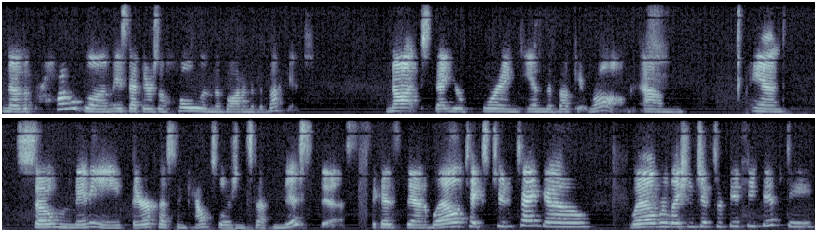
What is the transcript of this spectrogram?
No, the problem is that there's a hole in the bottom of the bucket, not that you're pouring in the bucket wrong. Um, and so many therapists and counselors and stuff miss this because then, well, it takes two to tango. Well, relationships are 50 50.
